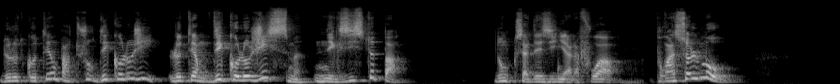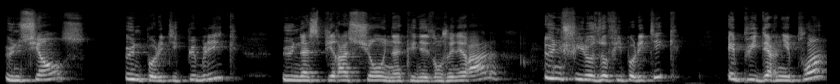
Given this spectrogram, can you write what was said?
de l'autre côté, on parle toujours d'écologie. Le terme d'écologisme n'existe pas. Donc ça désigne à la fois, pour un seul mot, une science, une politique publique, une aspiration, une inclinaison générale, une philosophie politique, et puis dernier point,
